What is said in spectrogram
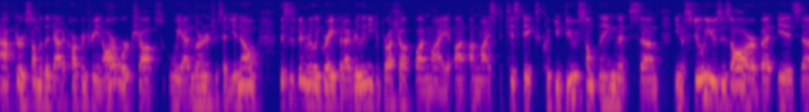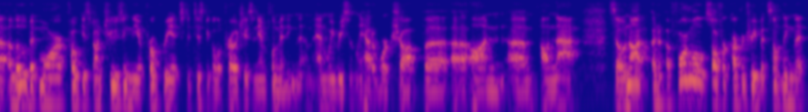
after some of the data carpentry in our workshops, we had learners who said, you know, this has been really great, but I really need to brush up on my on, on my statistics. Could you do something that's um, you know still uses R, but is uh, a little bit more focused on choosing the appropriate statistical approaches and implementing them? And we recently had a workshop uh, uh, on um, on that. So not a, a formal software carpentry, but something that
